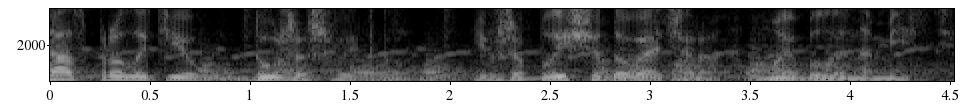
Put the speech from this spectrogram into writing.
Час пролетів дуже швидко, і вже ближче до вечора ми були на місці.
